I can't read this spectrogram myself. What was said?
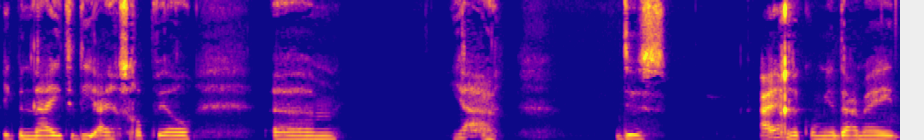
ik benijd die eigenschap wel. Um, ja, dus eigenlijk kom je daarmee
